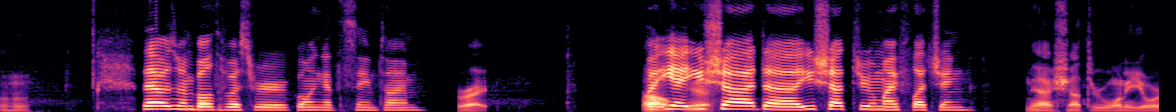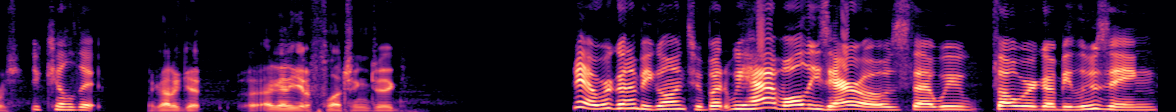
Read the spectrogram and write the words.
Mhm. That was when both of us were going at the same time. Right. But Oh, yeah, you shot uh, you shot through my fletching. Yeah, I shot through one of yours. You killed it. I gotta get, I gotta get a fletching jig. Yeah, we're gonna be going to, but we have all these arrows that we thought we were gonna be losing,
